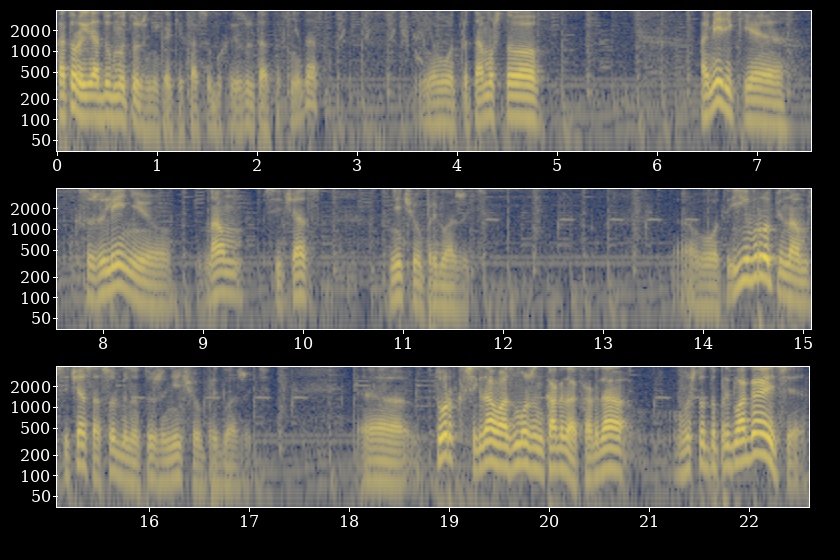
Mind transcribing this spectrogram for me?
который, я думаю, тоже никаких особых результатов не даст. Вот, потому что Америке, к сожалению, нам сейчас нечего предложить. Вот. И Европе нам сейчас особенно тоже нечего предложить. Э, торг всегда возможен когда? Когда вы что-то предлагаете,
